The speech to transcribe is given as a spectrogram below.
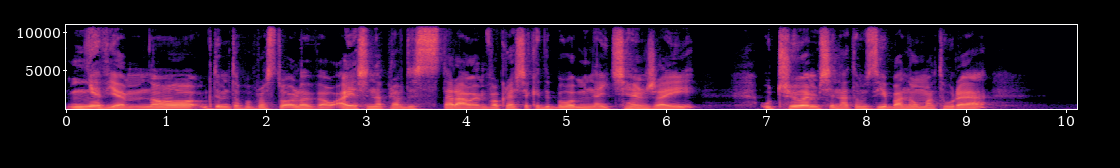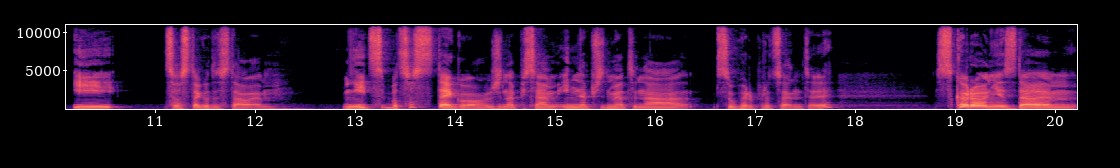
nie wiem, no gdybym to po prostu olewał, a ja się naprawdę starałem. W okresie, kiedy było mi najciężej, uczyłem się na tą zjebaną maturę i co z tego dostałem? Nic, bo co z tego, że napisałem inne przedmioty na super procenty, skoro nie zdałem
